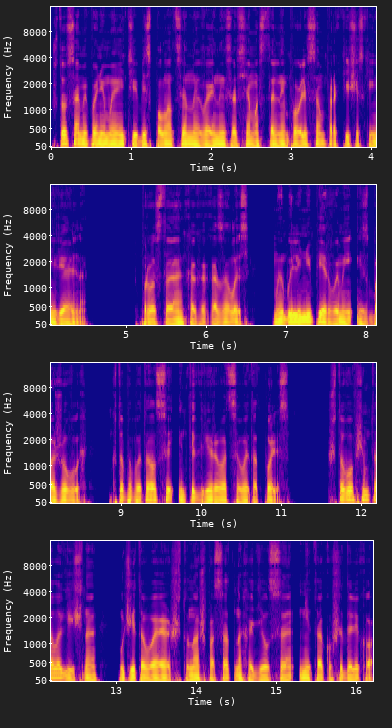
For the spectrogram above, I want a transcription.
что, сами понимаете, без полноценной войны со всем остальным полисом практически нереально. Просто, как оказалось, мы были не первыми из Бажовых, кто попытался интегрироваться в этот полис. Что, в общем-то, логично, учитывая, что наш посад находился не так уж и далеко.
